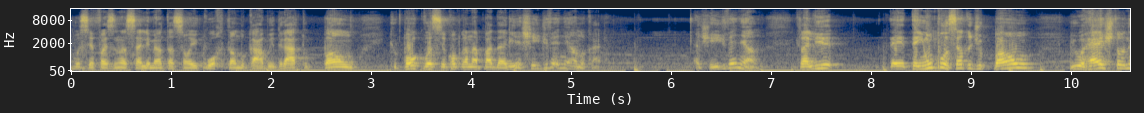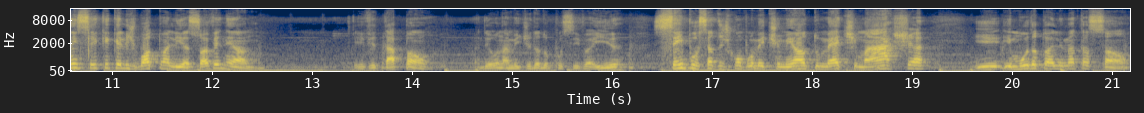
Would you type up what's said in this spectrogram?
Você fazendo essa alimentação aí, cortando carboidrato, pão, que o pão que você compra na padaria é cheio de veneno, cara. É cheio de veneno. Aquilo ali tem, tem 1% de pão e o resto eu nem sei o que, que eles botam ali, é só veneno. Evitar pão, entendeu? Na medida do possível aí. 100% de comprometimento, mete marcha e, e muda a tua alimentação.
